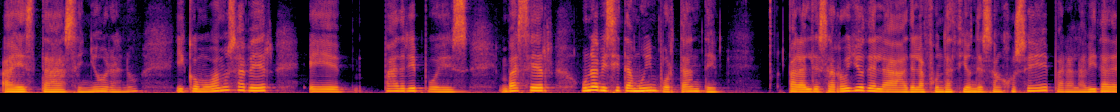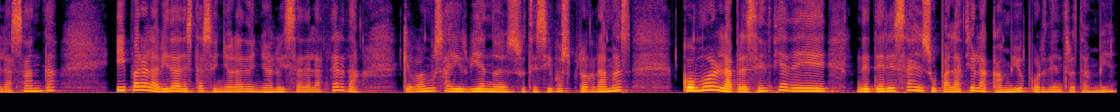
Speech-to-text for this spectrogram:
a esta señora, ¿no? Y como vamos a ver, eh, Padre, pues va a ser una visita muy importante para el desarrollo de la, de la Fundación de San José, para la vida de la Santa y para la vida de esta señora doña Luisa de la Cerda, que vamos a ir viendo en sucesivos programas cómo la presencia de, Teresa en su palacio la cambió por dentro también.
